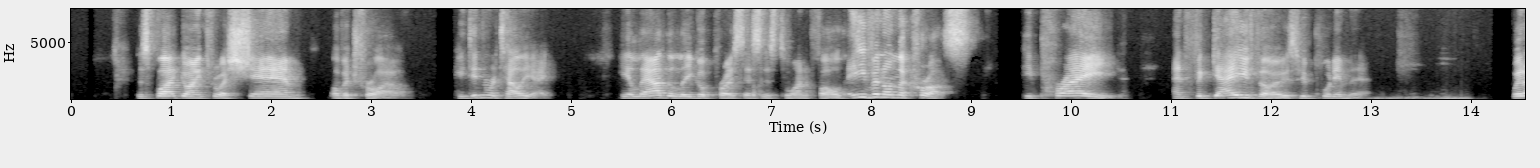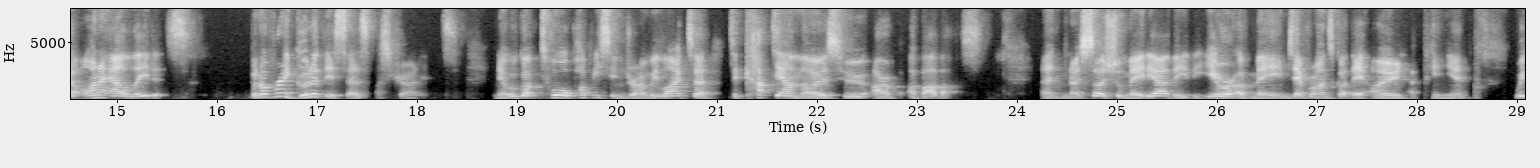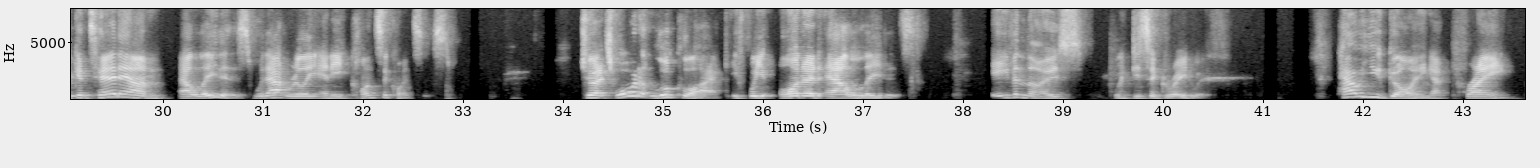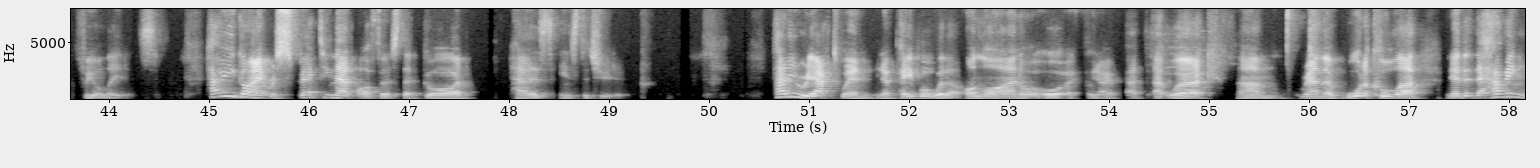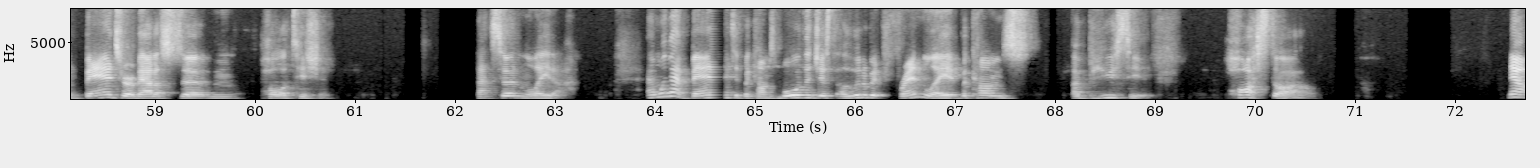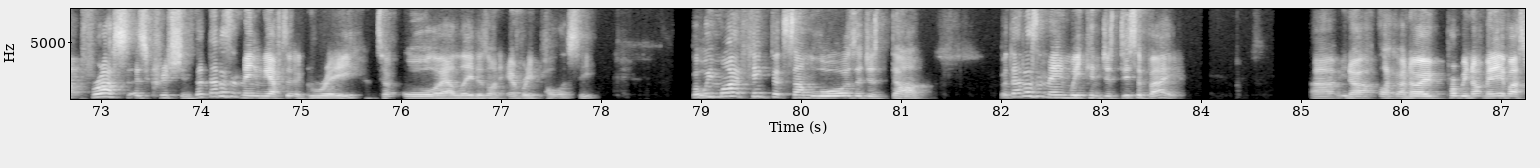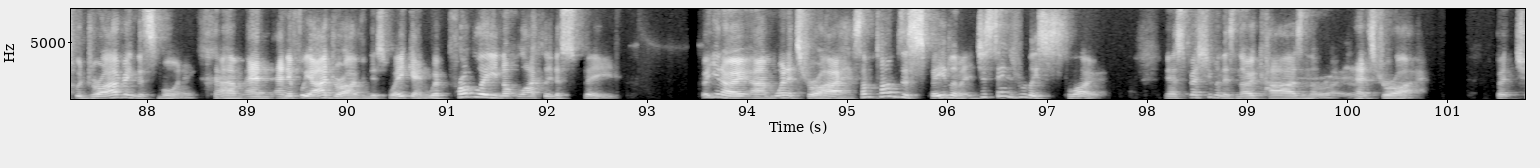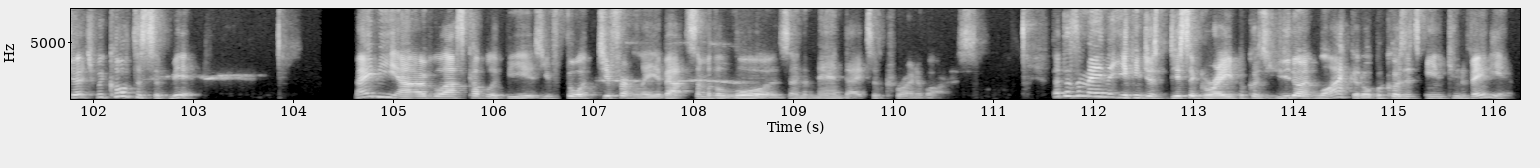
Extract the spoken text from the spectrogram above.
Despite going through a sham of a trial, he didn't retaliate. He allowed the legal processes to unfold. Even on the cross, he prayed and forgave those who put him there. We're to honor our leaders. We're not very good at this as Australians. Now we've got tall poppy syndrome. We like to, to cut down those who are above us. And you know, social media, the, the era of memes, everyone's got their own opinion. We can tear down our leaders without really any consequences. Church, what would it look like if we honored our leaders, even those we disagreed with? How are you going at praying for your leaders? How are you going at respecting that office that God has instituted? How do you react when you know people, whether online or, or you know at, at work, um, around the water cooler, you know they're having banter about a certain politician, that certain leader, and when that banter becomes more than just a little bit friendly, it becomes abusive, hostile, now, for us as Christians, that, that doesn't mean we have to agree to all of our leaders on every policy, but we might think that some laws are just dumb. But that doesn't mean we can just disobey. uh, you know, like I know probably not many of us were driving this morning. Um, and, and if we are driving this weekend, we're probably not likely to speed. But, you know, um, when it's dry, sometimes the speed limit just seems really slow, you know, especially when there's no cars in the road and it's dry. But, church, we're called to submit. Maybe uh, over the last couple of years, you've thought differently about some of the laws and the mandates of coronavirus. That doesn't mean that you can just disagree because you don't like it or because it's inconvenient.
